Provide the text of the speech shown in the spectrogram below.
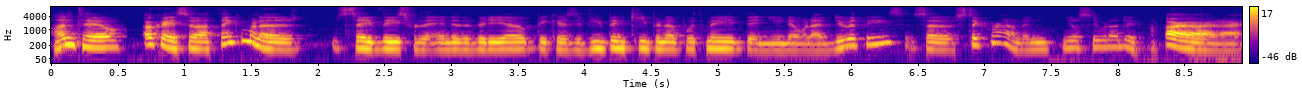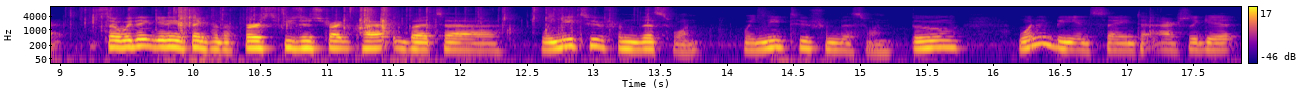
Huntail. Okay, so I think I'm gonna save these for the end of the video because if you've been keeping up with me, then you know what I do with these. So stick around and you'll see what I do. All right, all right, all right. So we didn't get anything from the first Fusion Strike pack, but uh, we need to from this one. We need to from this one. Boom. Wouldn't it be insane to actually get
